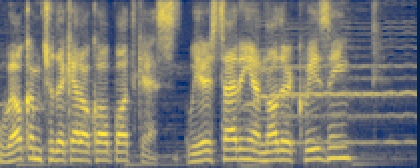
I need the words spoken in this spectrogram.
Welcome to the Cattle Call podcast. We are starting another quizzing.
